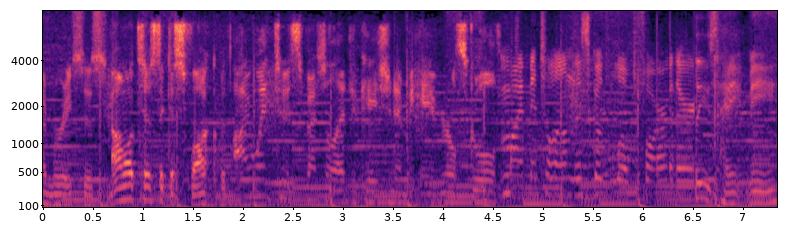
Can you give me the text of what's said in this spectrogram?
I'm racist. I'm autistic as fuck, but I went to special education and behavioral school. My mental illness goes a little farther. Please hate me.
